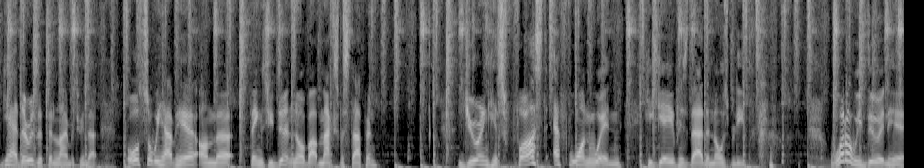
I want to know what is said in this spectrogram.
yeah, there is a thin line between that. Also, we have here on the things you didn't know about Max Verstappen. During his first F1 win, he gave his dad a nosebleed. what are we doing here?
